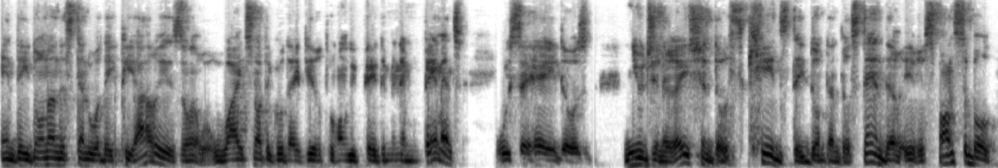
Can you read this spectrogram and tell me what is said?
and they don't understand what APR is or why it's not a good idea to only pay the minimum payments, we say, hey, those new generation, those kids, they don't understand, they're irresponsible.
